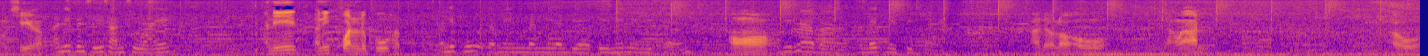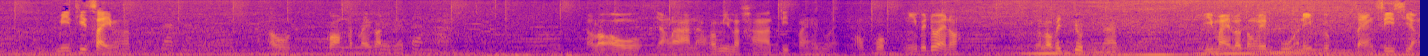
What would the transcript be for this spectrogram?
โอเคครับ อันนี้เป็นสีสันสวย อันนี้อันนี้ควันหรือพูครับ อันนี้ผู้แต่มันมันมีอันเดียวปีนี้ไม่มีแถมอ๋อยี่ห้าบาท อันเล็กมีสิบบาท อะเดี๋ยวเราเอาอย่างละอัน เอามีที่ใส่ไหมครับ ได้ค่ะเอากองกันไว้ก่อน เดี๋ยวตั้งเดี๋ยวเราเอาอย่างละอันนะเขามีราคาติดไว้ให้ด้วย เอาพวกนี้ไปด้วยเนาะ เดี๋ยวเราไปจุดนะครับปีใหม่เราต้องเล่นปูอันนี้แสงสีเสียง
